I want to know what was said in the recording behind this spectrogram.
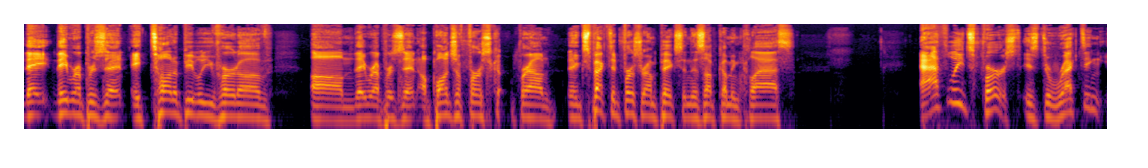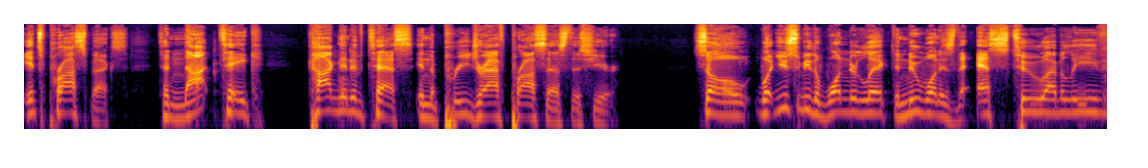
they they represent a ton of people you've heard of. Um, they represent a bunch of first round expected first round picks in this upcoming class. Athletes First is directing its prospects to not take cognitive tests in the pre draft process this year. So, what used to be the Wonderlic, the new one is the S2, I believe.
